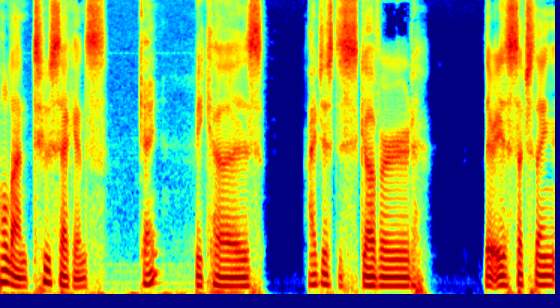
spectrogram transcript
Hold on 2 seconds. Okay. because I just discovered there is such thing.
